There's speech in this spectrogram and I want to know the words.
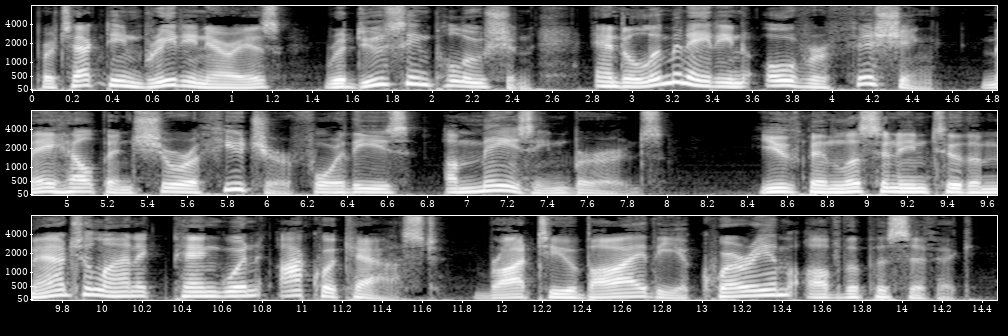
Protecting breeding areas, reducing pollution, and eliminating overfishing may help ensure a future for these amazing birds. You've been listening to the Magellanic Penguin Aquacast, brought to you by the Aquarium of the Pacific.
